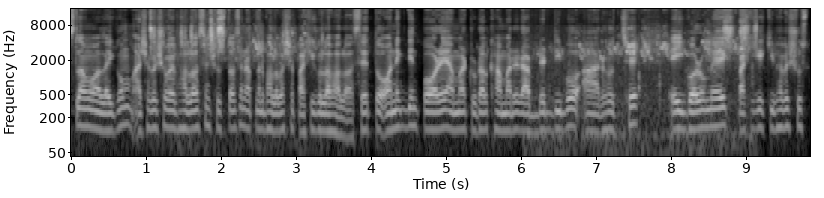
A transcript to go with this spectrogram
আসসালামু আলাইকুম। আশা করি সবাই ভালো আছেন, সুস্থ আছেন, আপনার ভালোবাসার পাখিগুলো ভালো আছে। তো অনেক দিন পরে আমার টোটাল খামারের আপডেট দিব আর হচ্ছে এই গরমে পাখিকে কীভাবে সুস্থ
